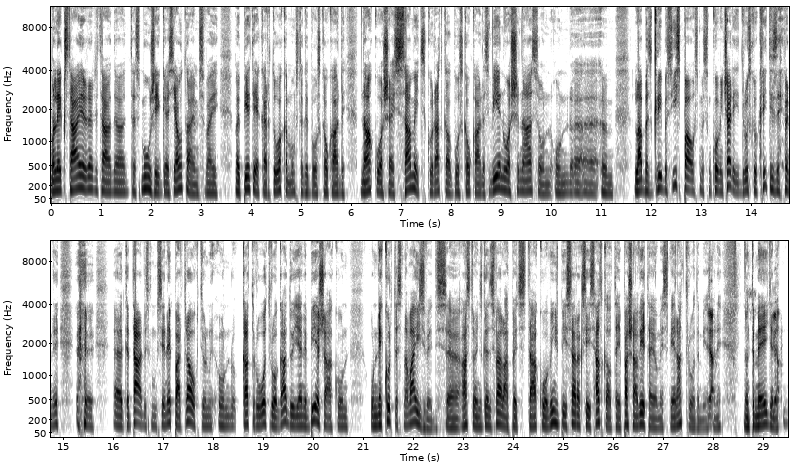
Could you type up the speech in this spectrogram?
man liekas, tā ir arī tā, tas mūžīgais jautājums, vai, vai pietiek ar to, ka mums tagad būs kaut kādi nākošais samits, kur atkal būs kaut kādas vienošanās un, un uh, um, labas gribas izpausmes, un ko viņš arī drusku kritizē, ka tādas mums ir nepārtraukti un, un katru otro gadu, ja ne biežāk, un, un nekur tas nav aizvedis. Astoņas gadus vēlāk, pēc tā, ko viņš bija sarakstījis, atkal tajā pašā vietā, jo mēs vien atrodamies. Un te mēģina. Jā.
